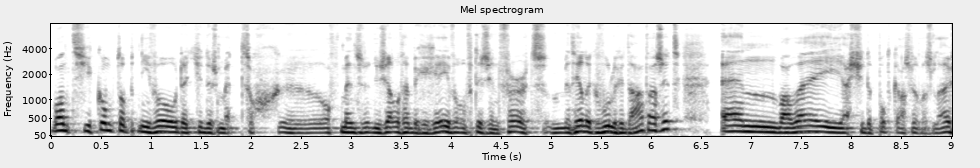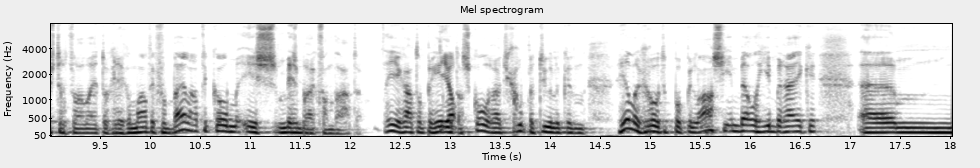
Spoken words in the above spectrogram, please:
want je komt op het niveau dat je dus met toch. Uh, of mensen het nu zelf hebben gegeven. Of het is inferred. Met hele gevoelige data zit. En waar wij, als je de podcast wel eens luistert. Waar wij toch regelmatig voorbij laten komen. Is misbruik van data. En je gaat op een gegeven moment als Colruyt groep natuurlijk een hele grote populatie in België bereiken. Um,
